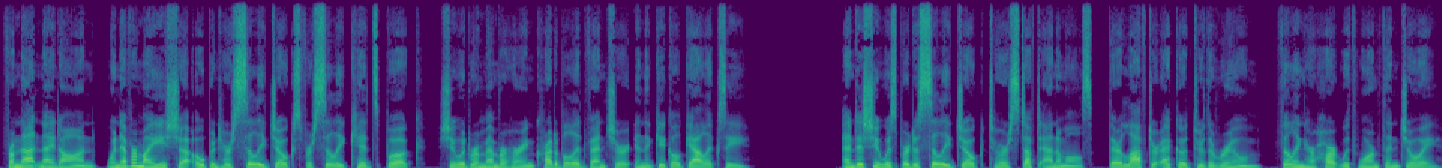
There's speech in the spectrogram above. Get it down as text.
From that night on, whenever Maisha opened her Silly Jokes for Silly Kids book, she would remember her incredible adventure in the Giggle Galaxy. And as she whispered a silly joke to her stuffed animals, their laughter echoed through the room, filling her heart with warmth and joy.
